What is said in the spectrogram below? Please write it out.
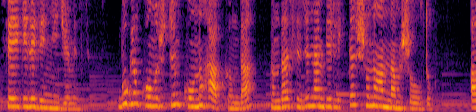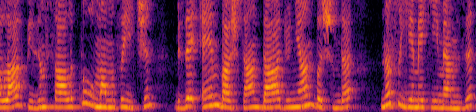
Sevgili dinleyicimiz, bugün konuştuğum konu hakkında, hakkında sizinle birlikte şunu anlamış olduk. Allah bizim sağlıklı olmamızı için bize en baştan daha dünyanın başında nasıl yemek yememizi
